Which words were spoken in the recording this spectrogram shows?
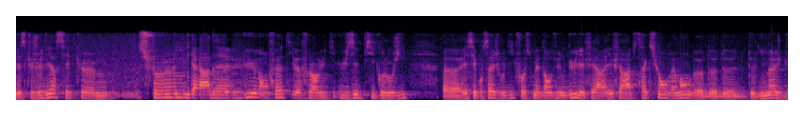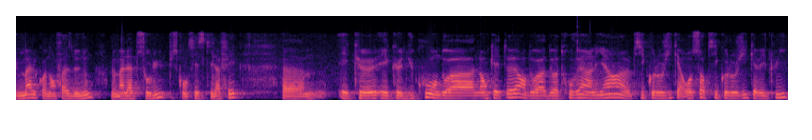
Mais ce que je veux dire, c'est que sur une garde à vue, en fait, il va falloir user de psychologie. et c'est pour ça que je vous dis qu'il faut se mettre dans une bulle et faire, et faire abstraction vraiment de, de l'image du mal qu'on a en face de nous, le mal absolu, puisqu'on sait ce qu'il a fait. Euh, et, que, et que du coup, l'enquêteur doit, doit trouver un lien psychologique, un ressort psychologique avec lui,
